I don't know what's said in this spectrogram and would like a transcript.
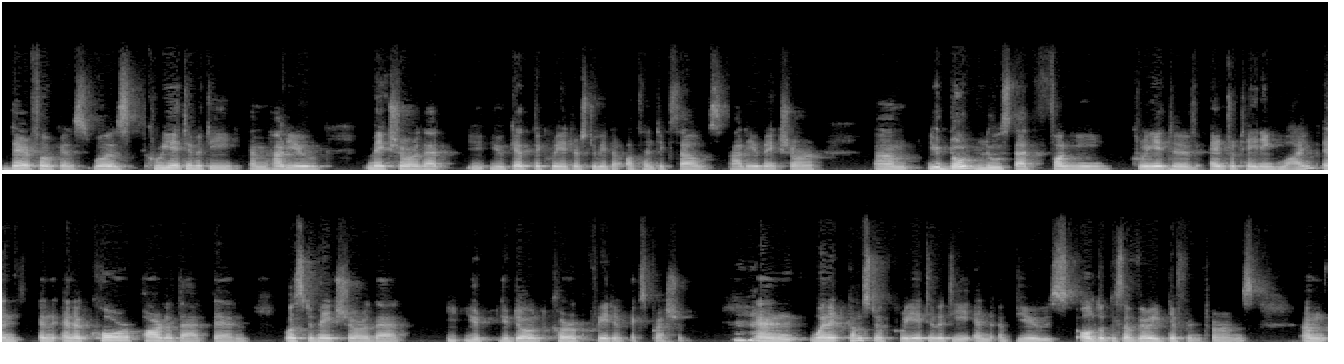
their focus was creativity and how do you make sure that you, you get the creators to be their authentic selves? How do you make sure um, you don't lose that funny, creative, entertaining vibe? And, and and a core part of that then was to make sure that you you don't curb creative expression. Mm-hmm. And when it comes to creativity and abuse, although these are very different terms, um,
